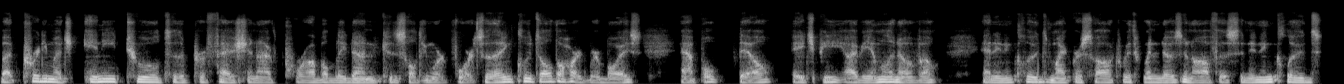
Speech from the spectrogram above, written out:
but pretty much any tool to the profession I've probably done consulting work for. So that includes all the hardware boys Apple, Dell, HP, IBM, Lenovo, and it includes Microsoft with Windows and Office, and it includes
